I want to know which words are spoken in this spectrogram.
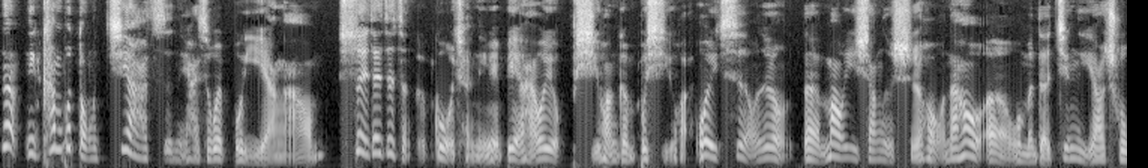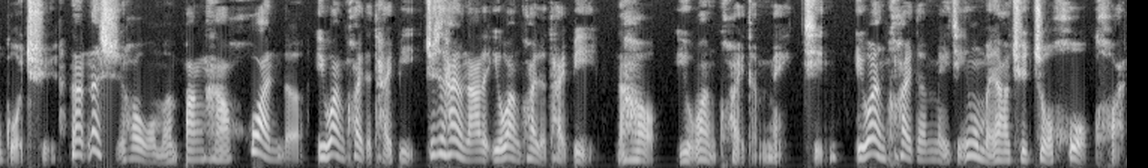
那你看不懂价值，你还是会不一样啊。所以在这整个过程里面，别人还会有喜欢跟不喜欢。我有一次哦，这种呃贸易商的时候，然后呃我们的经理要出国去，那那时候我们帮他换了一万块的台币，就是他有拿了一万块的台币，然后一万块的美金，一万块的美金，因为我们要去做货款。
